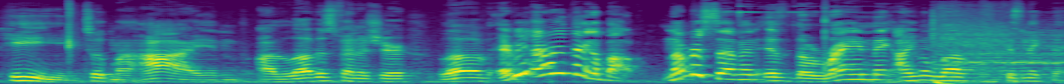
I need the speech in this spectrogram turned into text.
he took my eye, and I love his finisher. Love every everything about. Number seven is the Rainmaker. I even love his nickname,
